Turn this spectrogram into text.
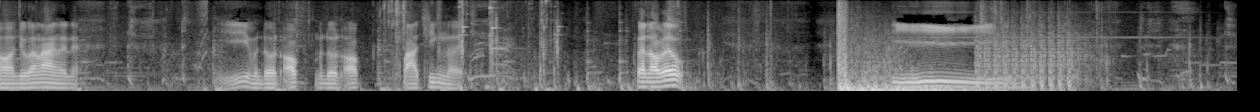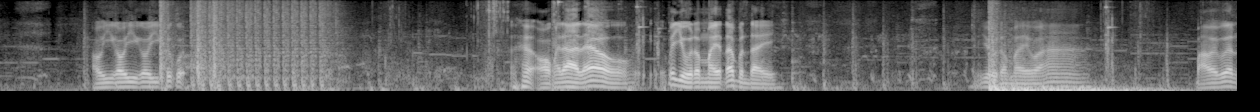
นอนอยู่ข้างล่างเลยเนี่ยอีมันโดนออฟ มันโดนออฟปาชิ่งเลยเพื่อนออกเร็วอีเอาอีกเอาอีกเอาอีกทุกคนออกไม่ได้แล้วไปอยู่ทำไมใต้บันได อยู่ทำไมวะปาไปเพื่อน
